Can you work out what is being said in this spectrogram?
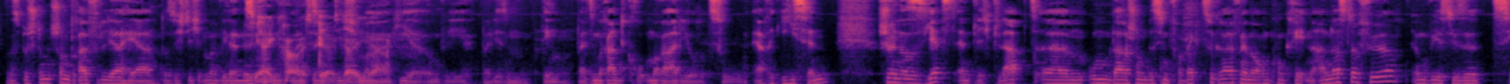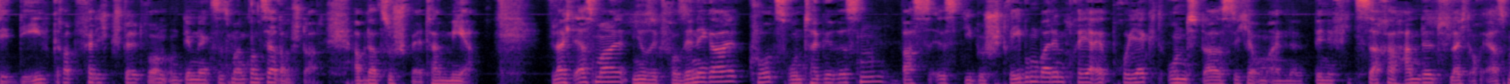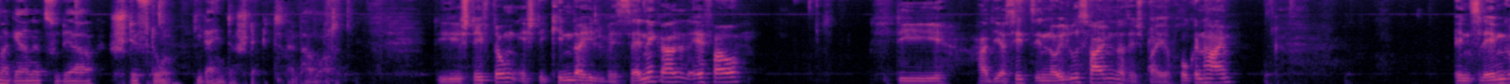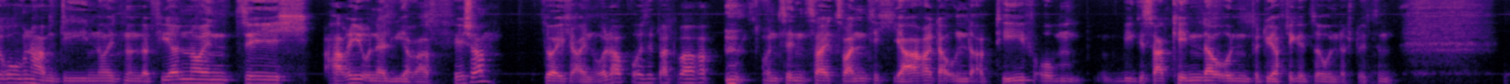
Das ist bestimmt schon ein Dreivierteljahr her, dass ich dich immer wieder nötigen Circa, wollte, circa, dich mal ja. hier irgendwie bei diesem Ding, bei diesem Randgruppenradio zu ergießen. Schön, dass es jetzt endlich klappt. Ähm, um da schon ein bisschen vorwegzugreifen, wir haben auch einen konkreten Anlass dafür. Irgendwie ist diese CD gerade fertiggestellt worden und demnächst ist mal ein Konzert am Start. Aber dazu später mehr. Vielleicht erstmal Music for Senegal, kurz runtergerissen. Was ist die Bestrebung bei dem Pro Projekt? Und da es sich ja um eine Benefizsache handelt, vielleicht auch erstmal gerne zu der Stiftung, die dahinter steckt. Ein paar Worte. Die Stiftung ist die Kinderhilfe Senegal e.V. Die hat ihr Sitz in Neulusheim, das ist bei Hockenheim. Ins Leben gerufen haben die 1994 Harry und Elvira Fischer durch einen Urlaub, wo sie dort waren, und sind seit 20 Jahren da unten aktiv, um, wie gesagt, Kinder und Bedürftige zu unterstützen.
